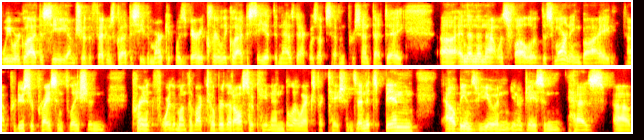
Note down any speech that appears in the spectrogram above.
we were glad to see. I'm sure the Fed was glad to see. The market was very clearly glad to see it. The Nasdaq was up seven percent that day, uh, and then then that was followed this morning by uh, producer price inflation print for the month of October that also came in below expectations. And it's been Albion's view, and you know, Jason has uh,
